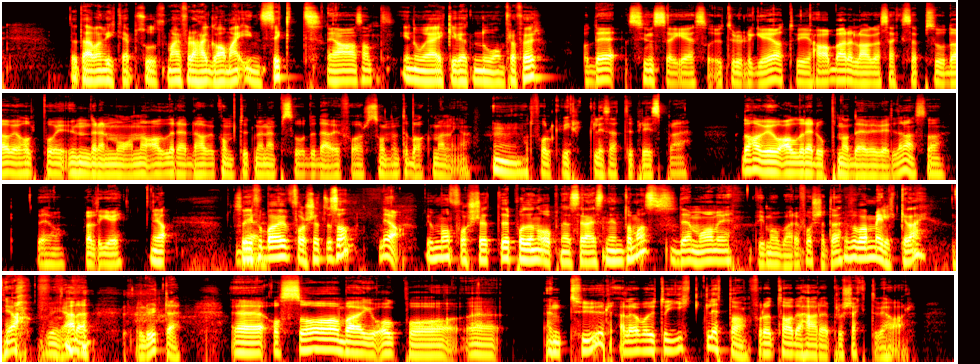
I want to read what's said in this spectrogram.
dette var en viktig episode for meg, for det her ga meg innsikt Ja, sant. i noe jeg ikke vet noe om fra før. Og det syns jeg er så utrolig gøy, at vi har bare laga seks episoder. Vi har holdt på i under en måned, og allerede har vi kommet ut med en episode der vi får sånne tilbakemeldinger. Mm. At folk virkelig setter pris på det. Da har vi jo allerede oppnådd det vi ville, da, så det er jo veldig gøy. Ja. Så vi får bare fortsette sånn. Ja, Vi må fortsette på den åpenhetsreisen din, Thomas. det må vi. Vi må bare fortsette. Vi får bare melke deg. Ja, vi gjør det. Lurt, det. Eh, og så var jeg jo òg på eh, en tur, eller jeg var ute og gikk litt, da, for å ta det her prosjektet vi har.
